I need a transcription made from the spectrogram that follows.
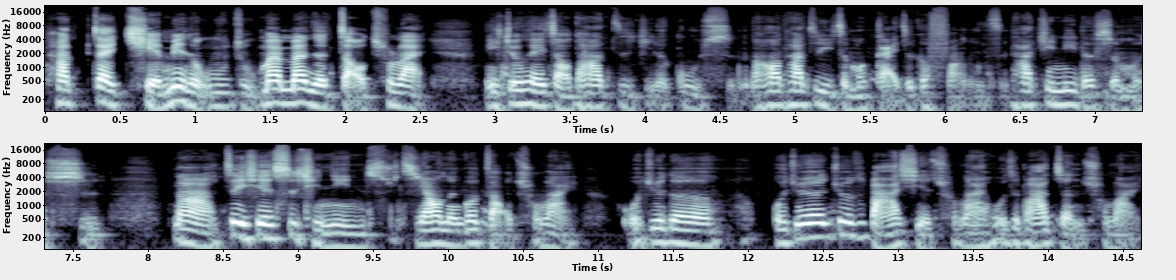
他在前面的屋主慢慢的找出来，你就可以找到他自己的故事，然后他自己怎么改这个房子，他经历了什么事。那这些事情你只要能够找出来，我觉得，我觉得就是把它写出来或者把它整出来，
